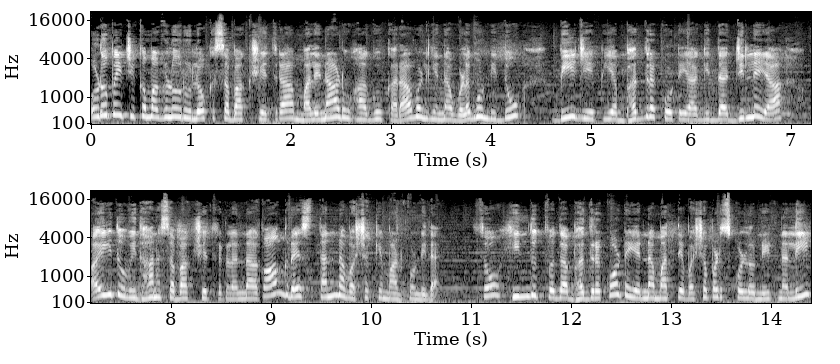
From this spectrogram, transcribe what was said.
ಉಡುಪಿ ಚಿಕ್ಕಮಗಳೂರು ಲೋಕಸಭಾ ಕ್ಷೇತ್ರ ಮಲೆನಾಡು ಹಾಗೂ ಕರಾವಳಿಯನ್ನು ಒಳಗೊಂಡಿದ್ದು ಬಿಜೆಪಿಯ ಭದ್ರಕೋಟೆಯಾಗಿದ್ದ ಜಿಲ್ಲೆಯ ಐದು ವಿಧಾನಸಭಾ ಕ್ಷೇತ್ರಗಳನ್ನು ಕಾಂಗ್ರೆಸ್ ತನ್ನ ವಶಕ್ಕೆ ಮಾಡಿಕೊಂಡಿದೆ. ಸೊ, ಹಿಂದುತ್ವದ ಭದ್ರಕೋಟೆಯನ್ನ ಮತ್ತೆ ವಶಪಡಿಸಿಕೊಳ್ಳೋ ನಿಟ್ಟಿನಲ್ಲಿ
